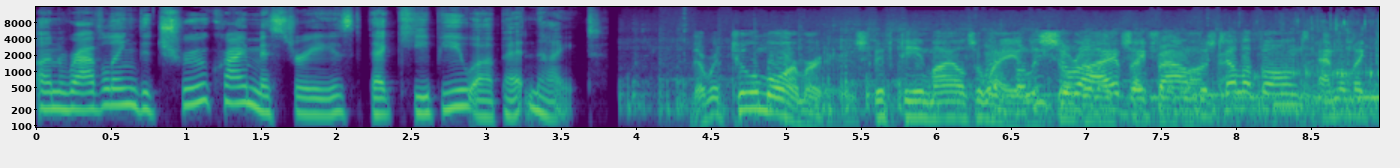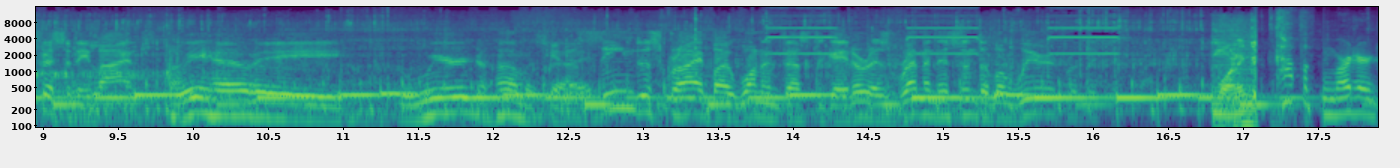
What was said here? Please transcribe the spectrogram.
unraveling the true crime mysteries that keep you up at night. There were two more murders 15 miles away. When police arrived, they found the telephones and electricity lines. We have a weird homicide. A scene described by one investigator as reminiscent of a weird. Morning. Cup of murder.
